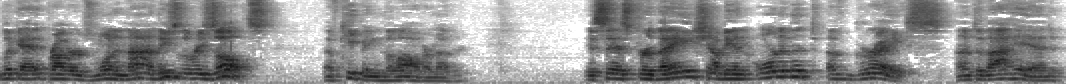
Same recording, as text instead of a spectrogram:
Look at it, Proverbs 1 and 9. These are the results of keeping the law of our mother. It says, For they shall be an ornament of grace unto thy head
